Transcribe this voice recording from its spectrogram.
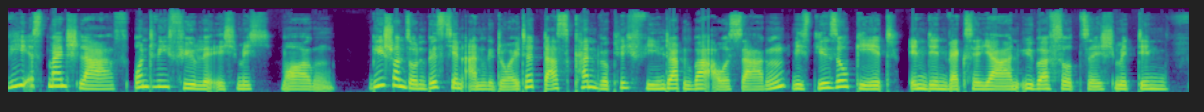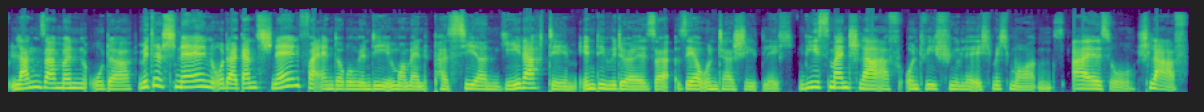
Wie ist mein Schlaf und wie fühle ich mich morgen? Wie schon so ein bisschen angedeutet, das kann wirklich viel darüber aussagen, wie es dir so geht in den Wechseljahren über 40 mit den langsamen oder mittelschnellen oder ganz schnellen Veränderungen, die im Moment passieren, je nachdem, individuell sehr, unterschiedlich. Wie ist mein Schlaf und wie fühle ich mich morgens? Also, Schlaf.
